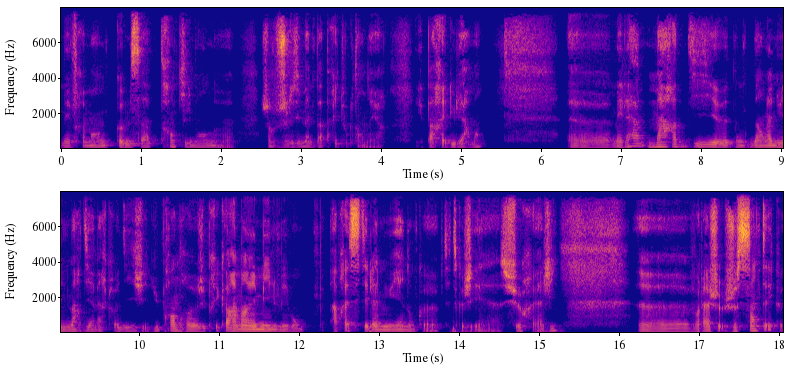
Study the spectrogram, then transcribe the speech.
mais vraiment comme ça, tranquillement. euh, je, je les ai même pas pris tout le temps d'ailleurs, et pas régulièrement. Euh, mais là, mardi, donc dans la nuit de mardi à mercredi, j'ai dû prendre, j'ai pris carrément Emile, mais bon, après c'était la nuit, hein, donc peut-être que j'ai surréagi. voilà, je, sentais que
